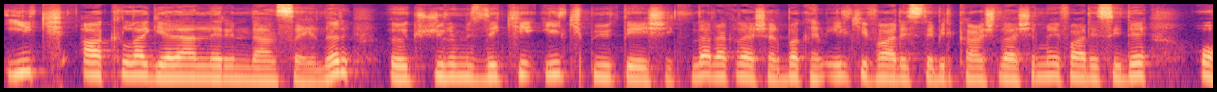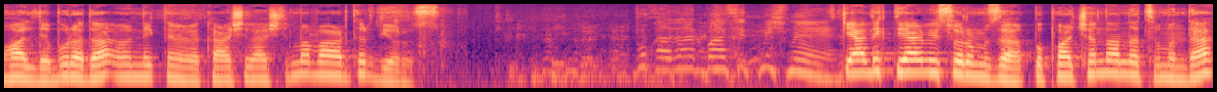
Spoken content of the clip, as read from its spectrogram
ilk akla gelenlerinden sayılır. Öykücülüğümüzdeki ilk büyük değişiklikler arkadaşlar bakın ilk ifadesi de bir karşılaştırma ifadesiydi. O halde burada örnekleme ve karşılaştırma vardır diyoruz. Bu kadar basitmiş mi? Geldik diğer bir sorumuza. Bu parçanın anlatımında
